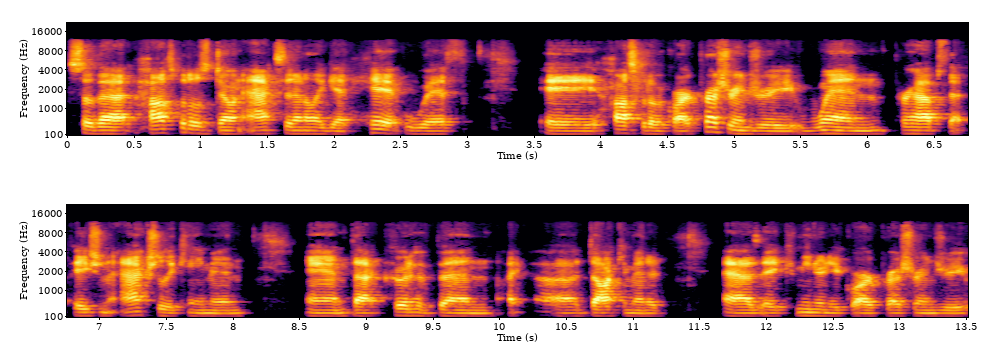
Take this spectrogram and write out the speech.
so that hospitals don't accidentally get hit with a hospital acquired pressure injury when perhaps that patient actually came in and that could have been uh, documented as a community acquired pressure injury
